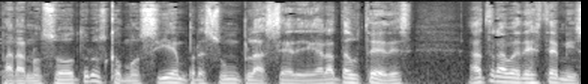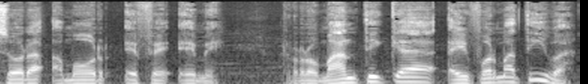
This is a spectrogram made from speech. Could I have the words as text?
Para nosotros, como siempre, es un placer llegar hasta ustedes a través de esta emisora Amor FM, romántica e informativa,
